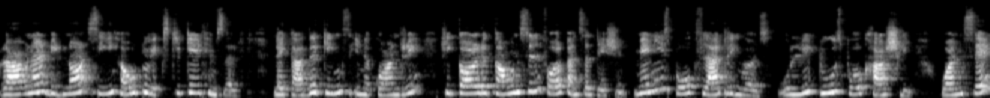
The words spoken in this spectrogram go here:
Ravana did not see how to extricate himself. Like other kings in a quandary, he called a council for consultation. Many spoke flattering words, only two spoke harshly. One said,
